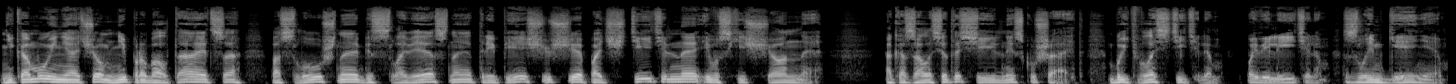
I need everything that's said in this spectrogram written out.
никому и ни о чем не проболтается, послушная, бессловесная, трепещущая, почтительная и восхищенная. Оказалось, это сильно искушает — быть властителем, повелителем, злым гением.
